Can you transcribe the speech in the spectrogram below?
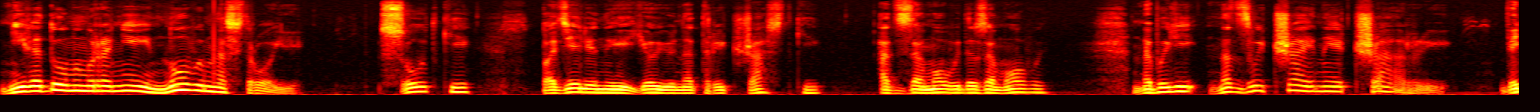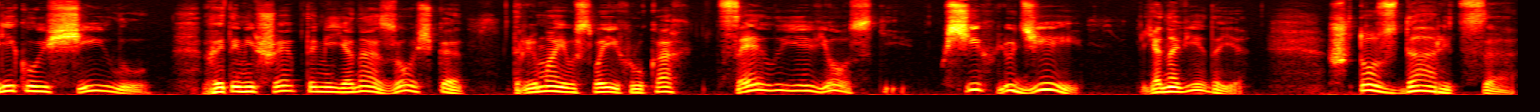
невядомым раней новым настроі. Суткі, падзеленыя ёю на тры часткі, ад замовы да замовы, набылі надзвычайныя чары, вялікую сілу, гэтымі шэптамі яна зочка трымае ў сваіх руках цэлыя вёскі, усіх людзей, Яна ведае, што здарыцца,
